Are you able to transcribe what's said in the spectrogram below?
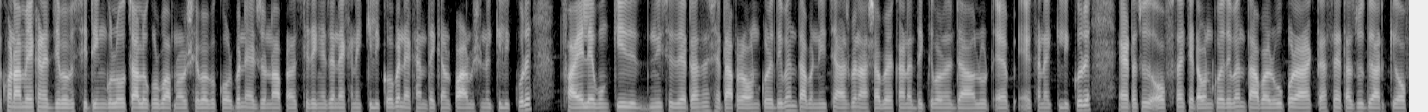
এখন আমি এখানে যেভাবে সেটিংগুলো চালু করব, আপনারা সেভাবে করবেন। এর জন্য আপনারা সেটিংয়ে যান, এখানে ক্লিক করবেন, এখান থেকে পারমিশনে ক্লিক করে ফাইল এবং কি নিচে যেটা আছে সেটা আপনারা অন করে দিবেন, তারপর নিচে আসবেন আসার পর এখানে দেখতে পাবেন ডাউনলোড অ্যাপ এখানে ক্লিক করে এটা যদি অফ থাকে এটা অন করে দেবেন, তারপর উপরে আরেকটা আছে, এটা যদি আর কি অফ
